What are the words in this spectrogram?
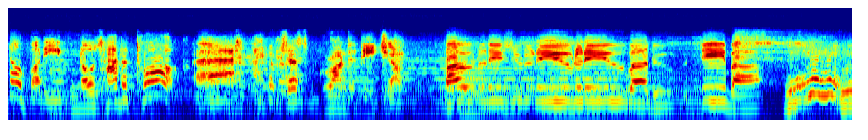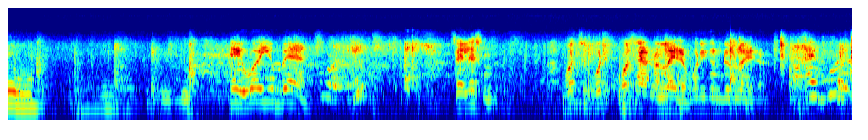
Nobody even knows how to talk. Ah. Just grunt at each other. Hey, where you been? Say, listen, what's what, what's happening later? What are you gonna do later? I work.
